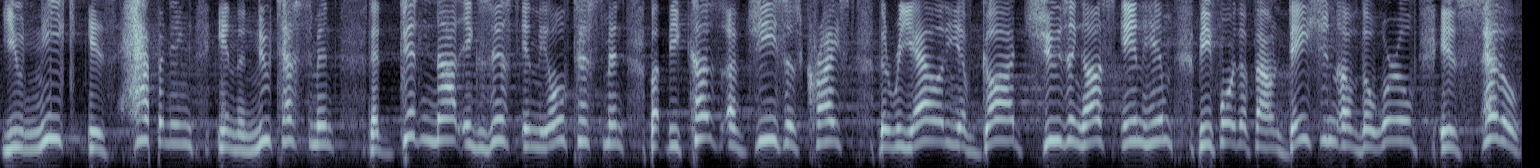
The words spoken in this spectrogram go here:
unique is happening in the New Testament that did not exist in the Old Testament, but because of Jesus Christ, the reality of God choosing us in Him before the foundation of the world is settled.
